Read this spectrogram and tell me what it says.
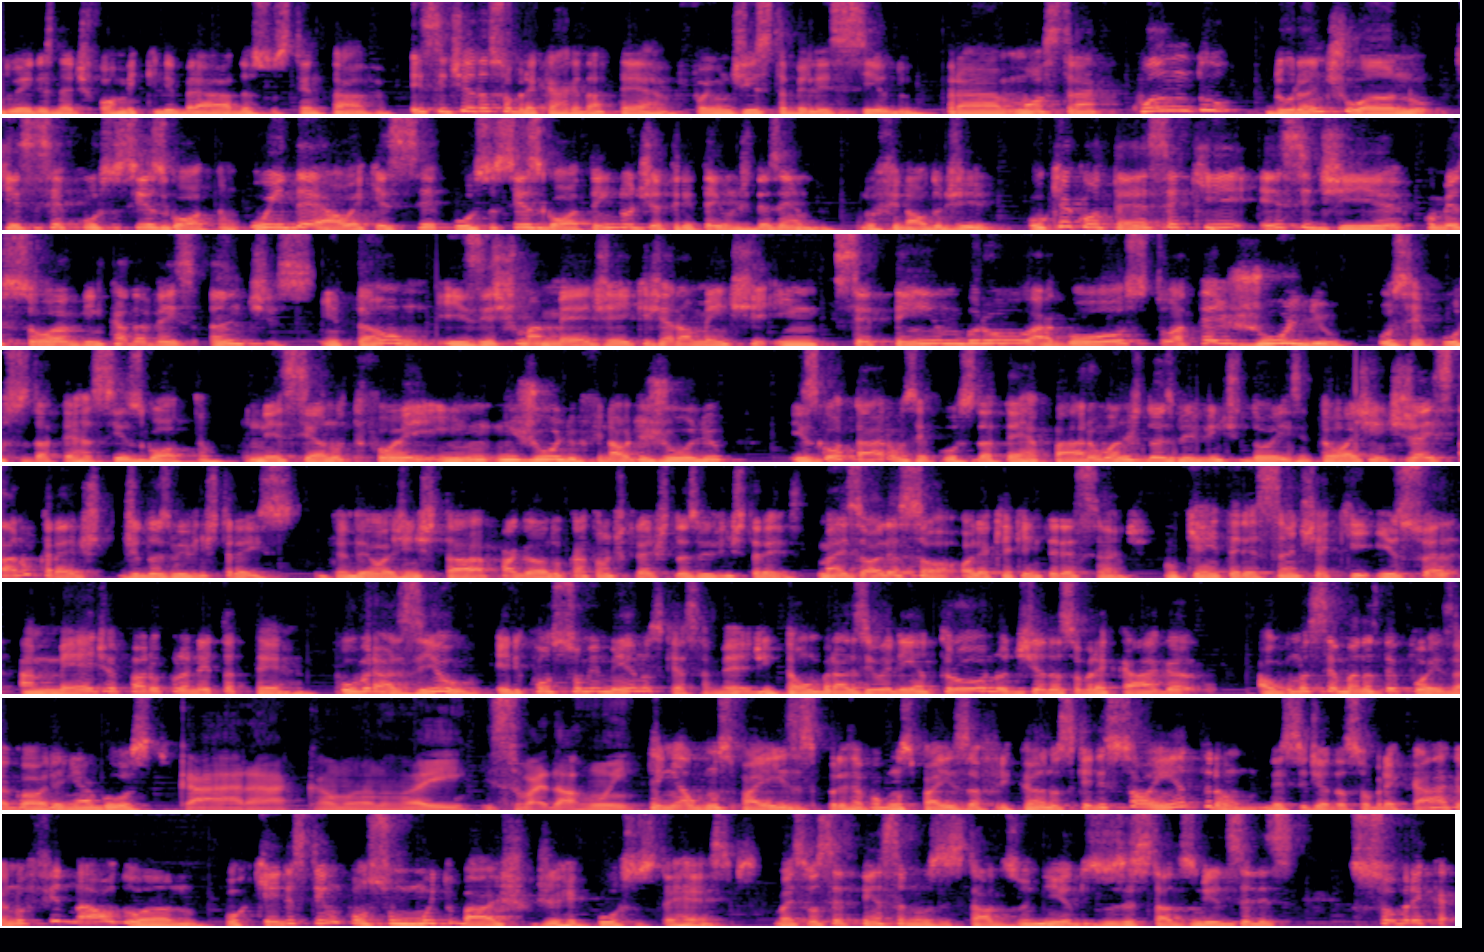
eles né, de forma equilibrada, sustentável. Esse dia da sobrecarga da Terra foi um dia estabelecido para mostrar quando, durante o ano, que esses recursos se esgotam. O ideal é que esses recursos se esgotem no dia 31 de dezembro, no final do dia. O que acontece é que esse dia começou a vir cada vez antes. Então, existe uma média aí que geralmente em setembro, agosto, até julho, os recursos da Terra se esgotam. Nesse ano foi em, em julho, final de julho, esgotaram os recursos da Terra para o ano de 2022. Então a gente já está no crédito de 2023, entendeu? A gente está pagando o cartão de crédito de 2023. Mas olha só, olha o que é interessante. O que é interessante é que isso é a média para o planeta Terra. O Brasil, ele consome menos que essa média. Então o Brasil ele entrou no dia da sobrecarga algumas semanas depois, agora em agosto. Caraca, mano, aí isso vai dar ruim. Tem alguns países, por exemplo, alguns países africanos que eles só entram nesse dia da sobrecarga no final do ano, porque eles têm um consumo muito baixo de recursos terrestres. Mas se você pensa nos Estados Unidos, os Estados Unidos eles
